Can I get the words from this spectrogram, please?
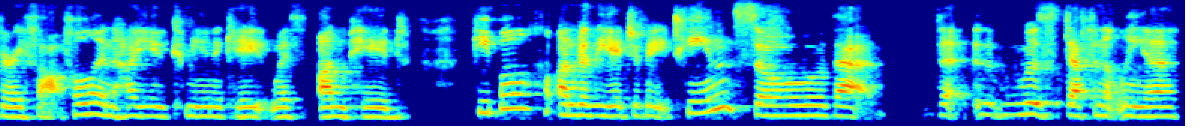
very thoughtful in how you communicate with unpaid people under the age of 18 so that that was definitely a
